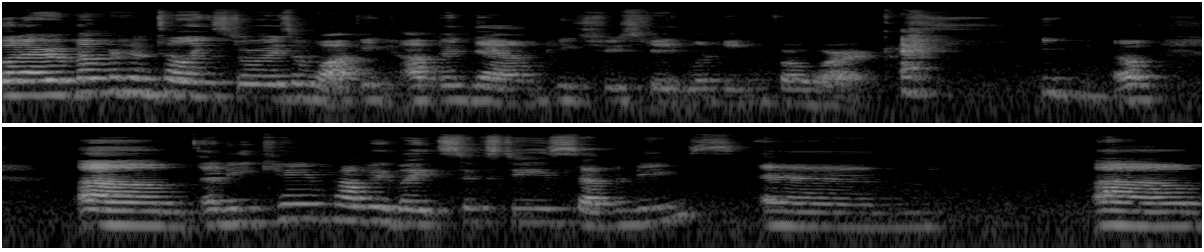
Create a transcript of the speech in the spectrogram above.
But I remember him telling stories of walking up and down Peachtree Street looking for work. you know, um, and he came probably late '60s, '70s, and um,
